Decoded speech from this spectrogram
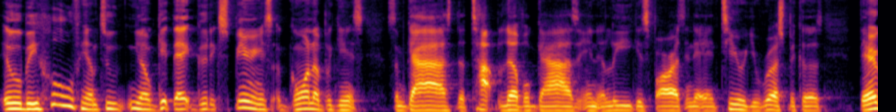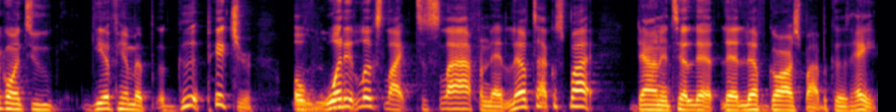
it will behoove him to you know get that good experience of going up against some guys, the top level guys in the league as far as in the interior rush, because they're going to give him a, a good picture of mm-hmm. what it looks like to slide from that left tackle spot down into that, that left guard spot. Because hey,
